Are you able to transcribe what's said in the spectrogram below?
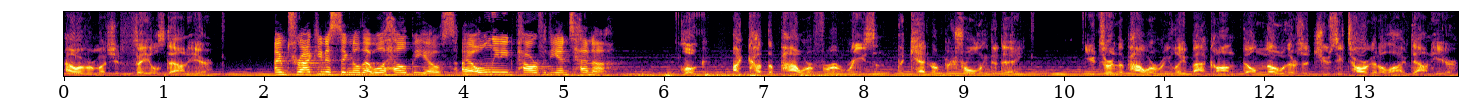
However much it fails down here. I'm tracking a signal that will help Eos. I only need power for the antenna. Look, I cut the power for a reason. The kett are patrolling today. You turn the power relay back on, they'll know there's a juicy target alive down here.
